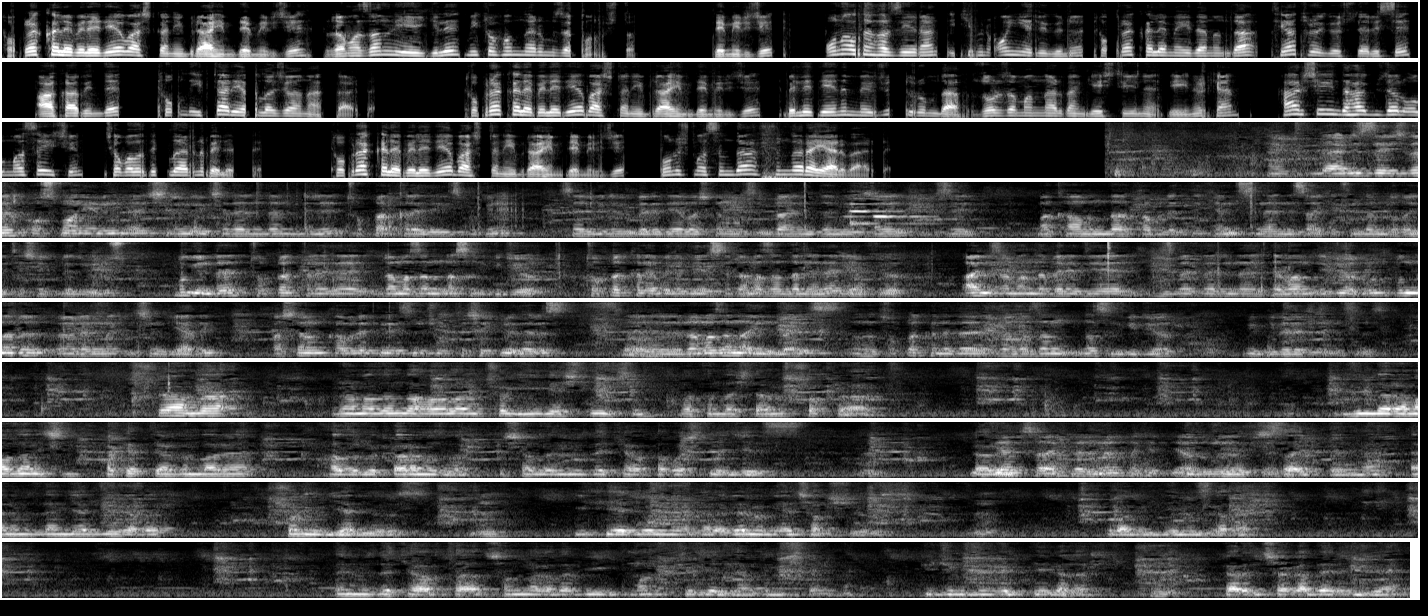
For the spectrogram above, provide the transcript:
Toprakkale Belediye Başkanı İbrahim Demirci, Ramazan'la ilgili mikrofonlarımıza konuştu. Demirci, 16 Haziran 2017 günü Toprakkale Meydanı'nda tiyatro gösterisi akabinde toplu iftar yapılacağını aktardı. Toprakkale Belediye Başkanı İbrahim Demirci, belediyenin mevcut durumda zor zamanlardan geçtiğini değinirken, her şeyin daha güzel olması için çabaladıklarını belirtti. Toprakkale Belediye Başkanı İbrahim Demirci, konuşmasında şunlara yer verdi. Değerli izleyiciler, Osmaniye'nin en şirin ilçelerinden biri Toprakkale'deyiz bugün. Sevgili belediye başkanımız İbrahim Demirci bizi makamında kabul etti. Kendisine nezaketinden dolayı teşekkür ediyoruz. Bugün de Toprakkale'de Ramazan nasıl gidiyor? Toprakkale Belediyesi Ramazan'da neler yapıyor? Aynı zamanda belediye hizmetlerine devam ediyor mu? Bunları öğrenmek için geldik. Başkanım kabul ettiğiniz için çok teşekkür ederiz. Ee, Ramazan ayındayız. Ee, Toprakkale'de Ramazan nasıl gidiyor? Bilgi verebilir misiniz? Şu anda Ramazan'da havaların çok iyi geçtiği için vatandaşlarımız çok rahat. Bizim de Ramazan için paket yardımları hazırlıklarımız var. İnşallah önümüzdeki hafta başlayacağız. İhtiyaç sahiplerine paket yardımı İhtiyaç sahiplerine elimizden geldiği kadar çok inceliyoruz. Hı, İhtiyacı olmayanlara vermemeye çalışıyoruz. hı. bulabildiğimiz kadar. Önümüzdeki hafta sonuna kadar bir ihtimal bitireceğiz yardım işlerini. Gücümüzün yettiği kadar, karınça kaderince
